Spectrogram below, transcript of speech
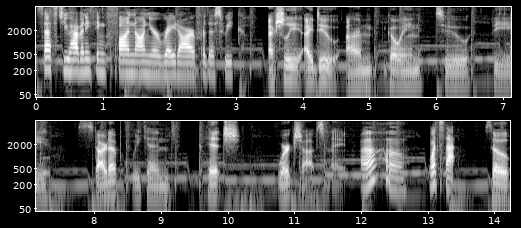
Seth, do you have anything fun on your radar for this week? Actually, I do. I'm going to the Startup Weekend Pitch Workshop tonight. Oh, what's that? So,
